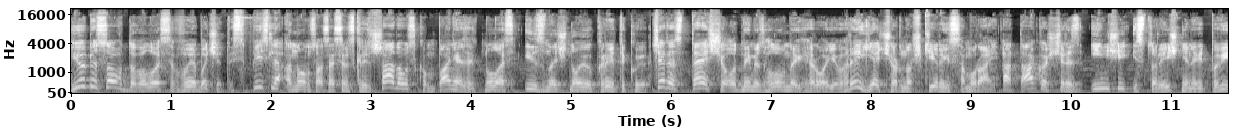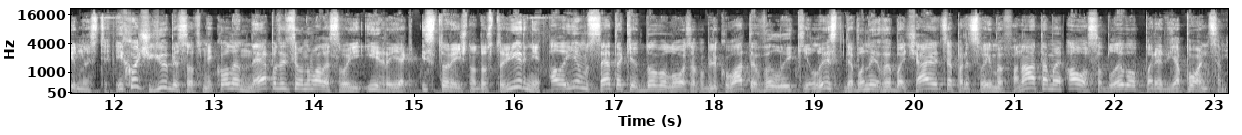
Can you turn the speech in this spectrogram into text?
Ubisoft довелось вибачитись. Після анонсу Assassin's Creed Shadows компанія зіткнулась із значною критикою через те, що одним із головних героїв гри є чорношкірий самурай, а також через інші історичні невідповідності. І хоч Ubisoft ніколи не позиціонували свої ігри як історично достовірні, але їм все-таки довелося опублікувати великий лист, де вони вибачаються перед своїми фанатами, а особливо перед японцями.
